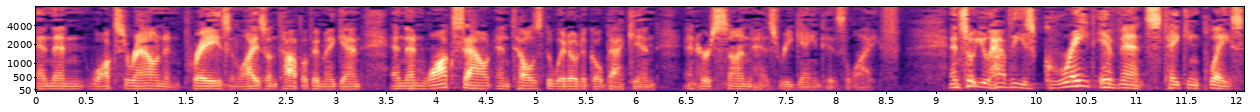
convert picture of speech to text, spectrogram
and then walks around and prays and lies on top of him again and then walks out and tells the widow to go back in and her son has regained his life. And so you have these great events taking place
